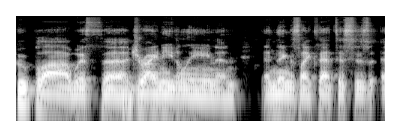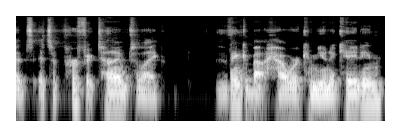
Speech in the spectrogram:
hoopla with uh, dry needling and and things like that. This is it's it's a perfect time to like think about how we're communicating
